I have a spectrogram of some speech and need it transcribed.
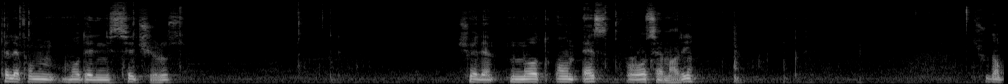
Telefonun modelini seçiyoruz. Şöyle Note 10S Rosemary. Şurada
